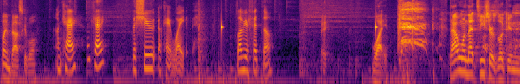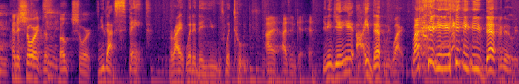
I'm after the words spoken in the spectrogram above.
Playing basketball. Okay, okay. The shoot, okay, white. Love your fit though. Hey. White. That one, that t-shirt's looking, and the shorts. boat short. You got spanked, right? What did they use? What tool? I, I didn't get hit. You didn't get hit? Ah, he's definitely white. he, he definitely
